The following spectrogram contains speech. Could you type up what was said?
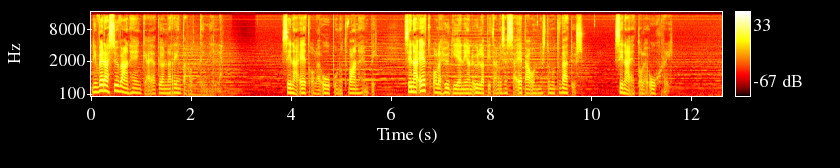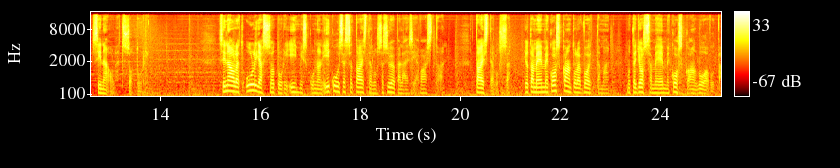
niin vedä syvään henkeä ja työnnä rintarottingille. Sinä et ole uupunut vanhempi. Sinä et ole hygienian ylläpitämisessä epäonnistunut vätys. Sinä et ole uhri. Sinä olet soturi. Sinä olet uljas soturi ihmiskunnan ikuisessa taistelussa syöpäläisiä vastaan. Taistelussa, jota me emme koskaan tule voittamaan, mutta jossa me emme koskaan luovuta.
